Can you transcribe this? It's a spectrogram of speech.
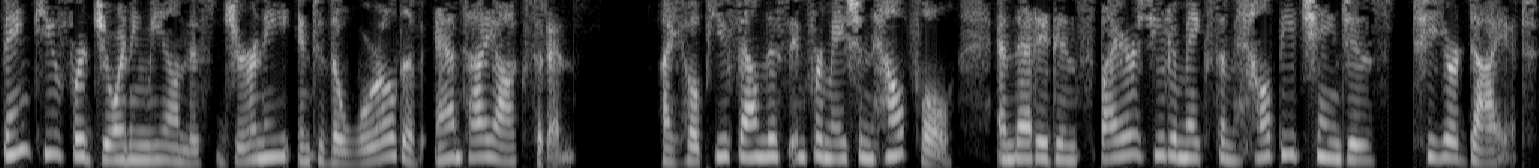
Thank you for joining me on this journey into the world of antioxidants. I hope you found this information helpful and that it inspires you to make some healthy changes to your diet.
